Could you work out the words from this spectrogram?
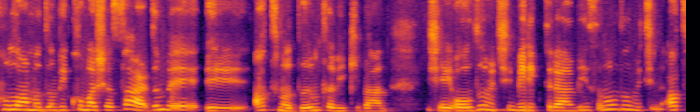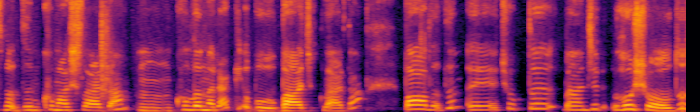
kullanmadığım bir kumaşa sardım ve e, atmadığım tabii ki ben şey olduğum için biriktiren bir insan olduğum için atmadığım kumaşlardan kullanarak bu bağcıklardan bağladım. E, çok da bence hoş oldu.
